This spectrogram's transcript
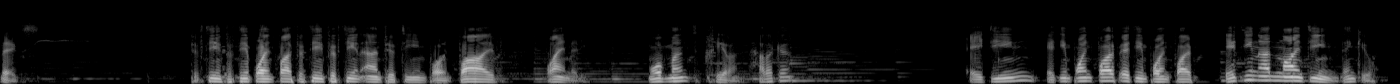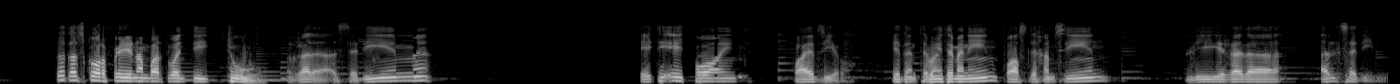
legs 15 15.5 15 15 and 15.5 finally movement أخيرا حركة 18 18.5 18.5 18 and 19 thank you total score for number 22 غلا السديم 88.50 إذا 88.50 لغلا السديم.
